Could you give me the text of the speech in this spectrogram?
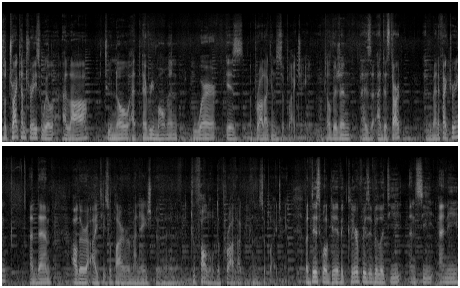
So track and trace will allow to know at every moment where is a product in the supply chain. Television as at the start, in manufacturing, and then other IT supplier manage the, the, to follow the product and the supply chain. But this will give a clear visibility and see any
